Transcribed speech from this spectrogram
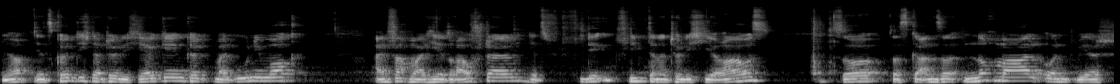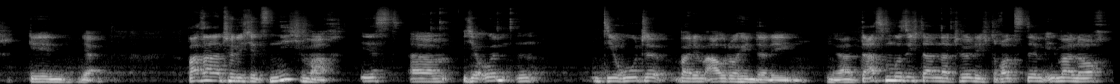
Ja, jetzt könnte ich natürlich hergehen, könnte mein Unimog einfach mal hier draufstellen. Jetzt fliegt er natürlich hier raus. So, das Ganze nochmal und wir gehen, ja. Was er natürlich jetzt nicht macht, ist ähm, hier unten die Route bei dem Auto hinterlegen. Ja, das muss ich dann natürlich trotzdem immer noch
